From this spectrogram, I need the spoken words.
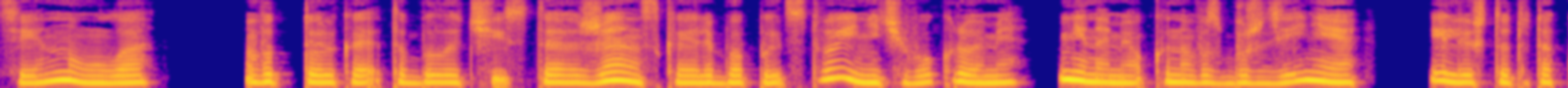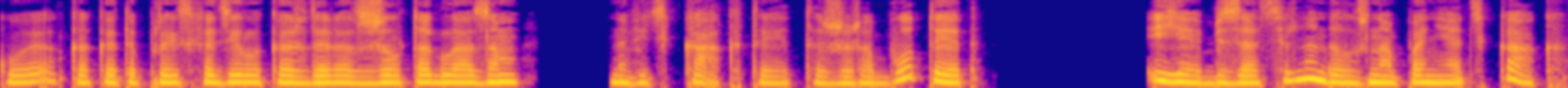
Тянуло. Вот только это было чистое женское любопытство и ничего кроме. Ни намека на возбуждение или что-то такое, как это происходило каждый раз с желтоглазом. Но ведь как-то это же работает. Я обязательно должна понять, как.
